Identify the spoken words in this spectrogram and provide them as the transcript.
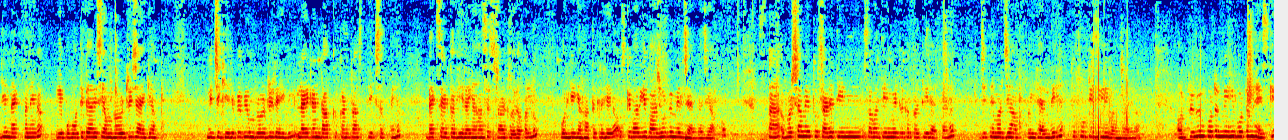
ये नेक बनेगा। ये बहुत ही प्यारी सी एम्ब्रॉयडरी जाएगी आप। नीचे घेरे पे भी एम्ब्रॉयडरी रहेगी। लाइट एंड डार्क का कंट्रास्ट देख सकते हैं। बैक साइड का घेरा यहाँ से स्टार्ट होएगा पल्लू, और ये यहाँ तक रहेगा। उसके बाद ये बाजुओं पे मिल जाएगा जी आपको। वर्षा में तो साढ़े तीन, सवा तीन मीटर का कट ही रहता है। जितने मर्ज़ी आप कोई हेल्दी है तो सूट इजीली बन जाएगा। और प्रीमियम कॉटन में ही बॉटम है इसकी।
